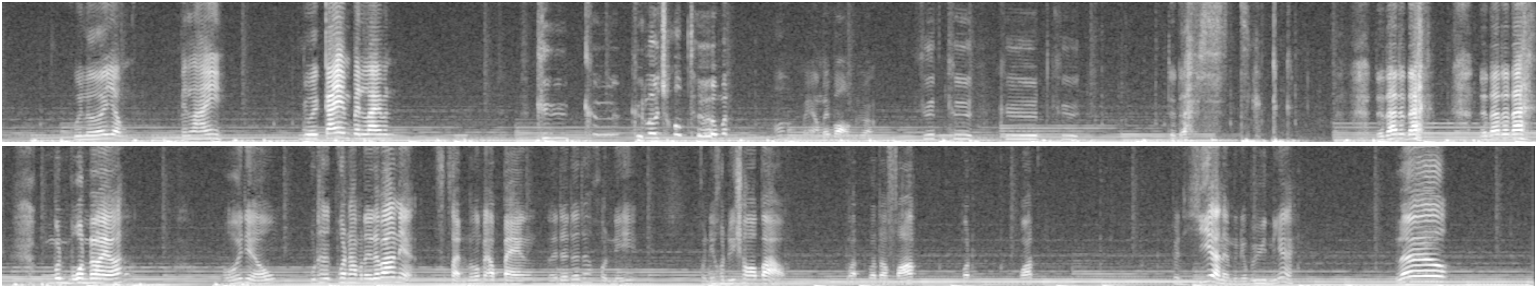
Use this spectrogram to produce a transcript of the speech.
คุยเลยอย่าเป็นไรอยู่ใกล้ๆมันเป็นไรมัน คือคือคือเราชอบเธอมันอ๋อไม่เอาไม่บอกดีกว่าคือคือคือคือเดี๋ยวนะเดี๋ยวนะเดี๋ยวนะเดี๋ยวนะเดี๋ยวนะมันวนอะไรวะโอ้ยเดี๋ยวกูควรทำอะไรได้บ้างเนี่ยสงสัยมันต้องไปเอาแปรงเดี๋ยวเดี๋ยวเดี๋ยวคนนี้ คนนี้คนที่ชอบเปล่า what what the fuck what what เป็นเฮียอะไรมึงเนี่ยไปวินเนี่ยแล้ว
